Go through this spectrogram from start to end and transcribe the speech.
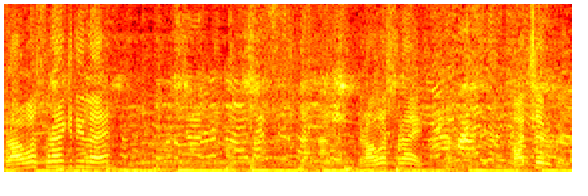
रावस फ्राय कितीला आहे? रावस फ्राय पाचशे रुपयाला.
